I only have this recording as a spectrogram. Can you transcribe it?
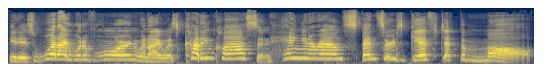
it is what I would have worn when I was cutting class and hanging around Spencer's gift at the mall.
